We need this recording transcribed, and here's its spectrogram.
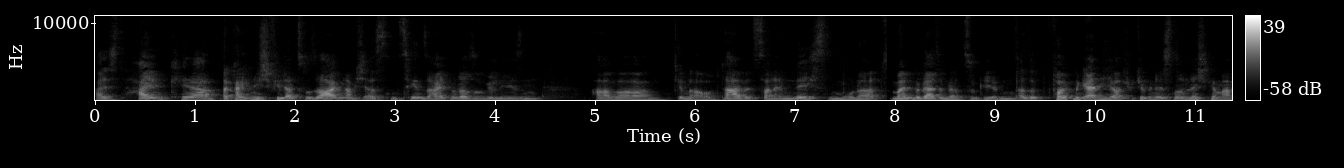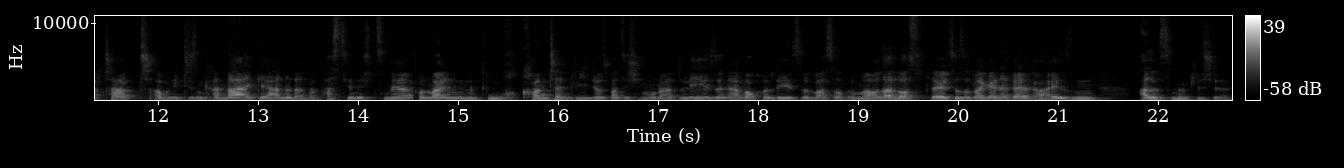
heißt Heimkehr. Da kann ich nicht viel dazu sagen. Habe ich erst in zehn Seiten oder so gelesen. Aber genau, da wird es dann im nächsten Monat meine Bewertung dazu geben. Also folgt mir gerne hier auf YouTube, wenn ihr es noch nicht gemacht habt. Abonniert diesen Kanal gerne, dann verpasst ihr nichts mehr von meinen Buch-Content-Videos, was ich im Monat lese, in der Woche lese, was auch immer. Oder Lost Places oder generell Reisen, alles Mögliche.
